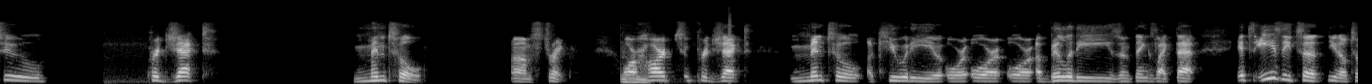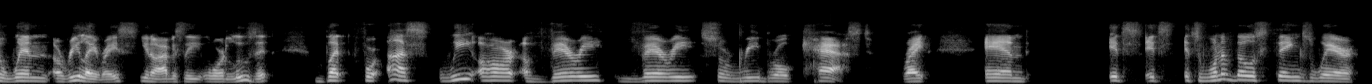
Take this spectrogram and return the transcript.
to project mental um, strength or mm-hmm. hard to project mental acuity or or or abilities and things like that. It's easy to you know to win a relay race, you know, obviously, or lose it. But for us, we are a very, very cerebral cast, right? and it's it's it's one of those things where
